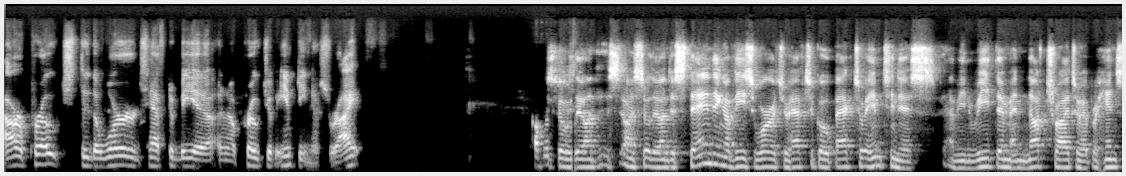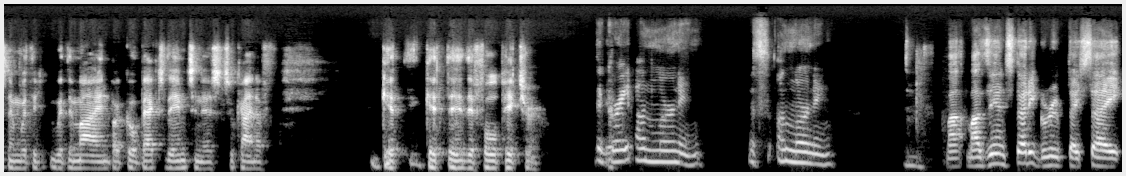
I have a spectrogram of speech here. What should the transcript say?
Our approach to the words have to be a, an approach of emptiness, right? So the uh, so the understanding of these words, you have to go back to emptiness. I mean, read them and not try to apprehend them with the with the mind, but go back to the emptiness to kind of get get the, the full picture. The Yeah. great unlearning. It's unlearning. My, my Zen study group, they say,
